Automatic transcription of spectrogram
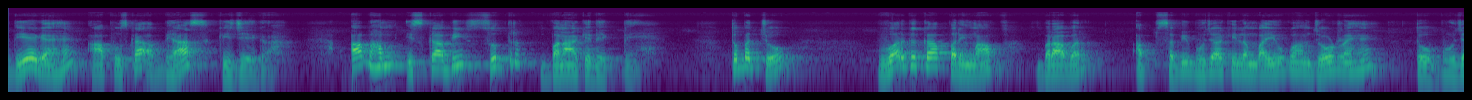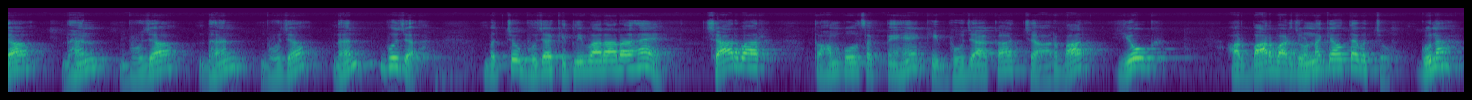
दिए गए हैं, आप उसका अभ्यास कीजिएगा। अब हम इसका भी सूत्र बना के देखते हैं। तो बच्चों, वर्ग का परिमाप बराबर अब सभी भुजा की लंबाइयों को हम जोड़ रहे हैं तो भुजा, धन भुजा धन भुजा धन, भुजा। बच्चों, भुजा कितनी बार आ रहा है? चार बार। तो हम बोल सकते हैं कि भुजा का चार बार योग। और बार बार जोड़ना क्या होता है बच्चों? गुना।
